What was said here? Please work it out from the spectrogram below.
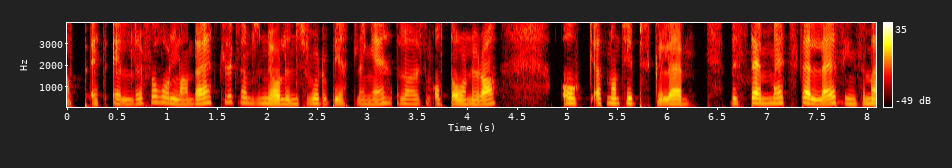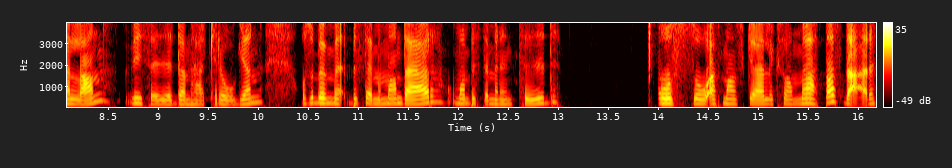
up ett äldre förhållande, till exempel som jag och Linus har varit uppe jättelänge, eller liksom åtta år nu då. Och att man typ skulle bestämma ett ställe sinsemellan, vi säger den här krogen, och så bestämmer man där och man bestämmer en tid. Och så att man ska liksom mötas där.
